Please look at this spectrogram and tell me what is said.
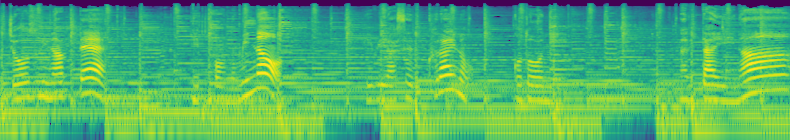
り上手になって日本のみんなをビビらせるくらいのことになりたいな。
